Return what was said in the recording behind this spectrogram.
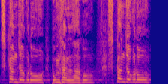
습관적으로 봉사를 하고 습관적으로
